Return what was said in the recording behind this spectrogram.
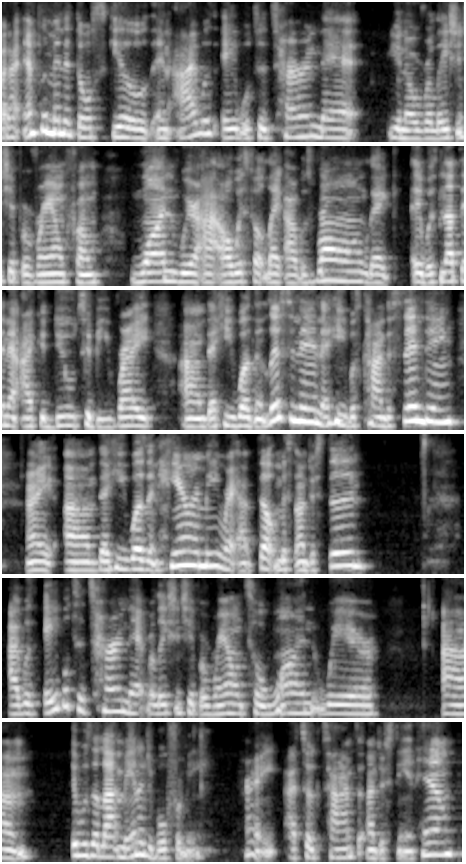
But I implemented those skills and I was able to turn that, you know, relationship around from one where I always felt like I was wrong, like it was nothing that I could do to be right, um, that he wasn't listening, that he was condescending, right, um, that he wasn't hearing me, right, I felt misunderstood. I was able to turn that relationship around to one where um, it was a lot manageable for me, right? I took time to understand him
